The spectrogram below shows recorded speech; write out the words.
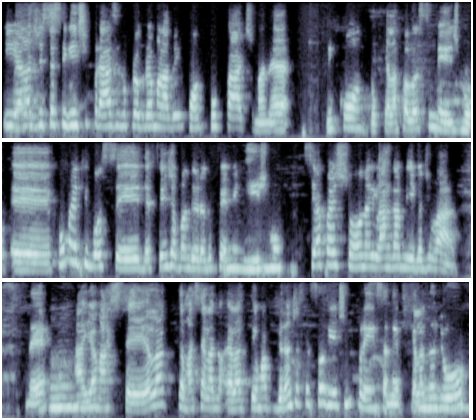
E né? ela disse a seguinte frase no programa lá do Encontro com Fátima, né? No encontro, que ela falou assim mesmo: é, como é que você defende a bandeira do feminismo, se apaixona e larga a amiga de lado? Né? Uhum. Aí a Marcela, a Marcela ela tem uma grande assessoria de imprensa, né? Porque ela uhum. ganhou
